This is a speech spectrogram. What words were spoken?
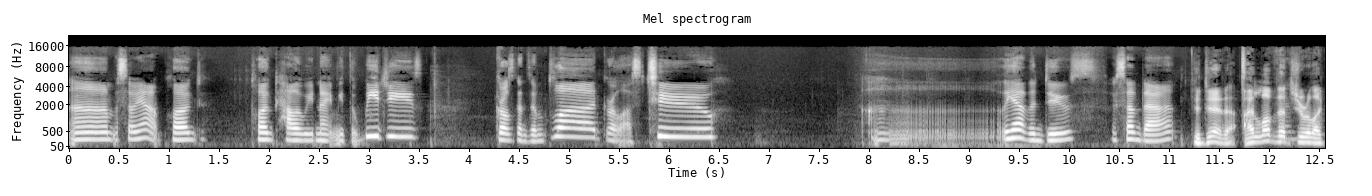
Um, so yeah, plugged, plugged Halloween night meet the Ouija's, Girls Guns and Blood, Girl Lost Two. Uh, yeah, the Deuce. I said that. You did. I love that you were like,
